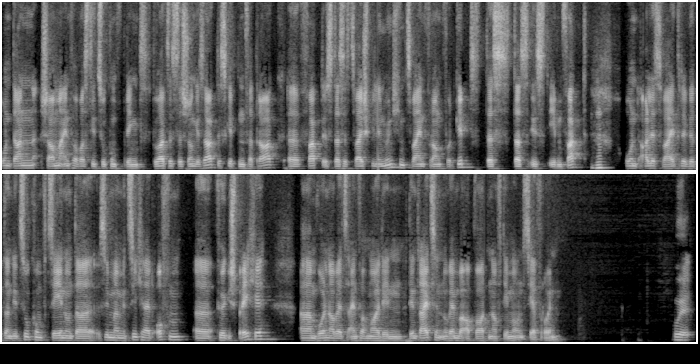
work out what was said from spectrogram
Und dann schauen wir einfach, was die Zukunft bringt. Du hattest es schon gesagt, es gibt einen Vertrag. Äh, Fakt ist, dass es zwei Spiele in München, zwei in Frankfurt gibt. Das, das ist eben Fakt. Mhm. Und alles Weitere wird dann die Zukunft sehen. Und da sind wir mit Sicherheit offen äh, für Gespräche ähm, wollen aber jetzt einfach mal den, den 13. November abwarten, auf den wir uns sehr freuen. Cool.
